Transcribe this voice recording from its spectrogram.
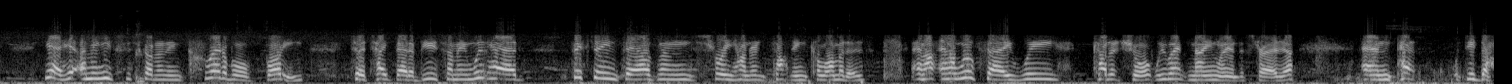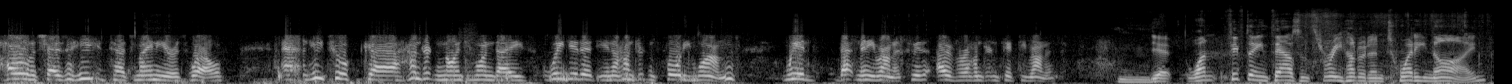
yeah, he, I mean, he's just got an incredible body to take that abuse. I mean, we had 15,300 something kilometres, and I, and I will say we cut it short. We went mainland Australia, and Pat did the whole of Australia. So he did Tasmania as well, and he took uh, 191 days. We did it in 141 with that many runners, with over 150 runners. Yeah, one 15,329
